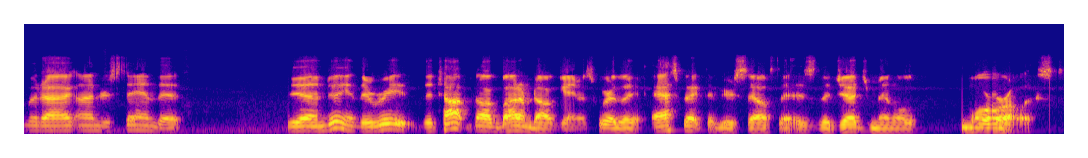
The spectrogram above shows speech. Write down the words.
but I understand that the undoing the re, the top dog bottom dog game is where the aspect of yourself that is the judgmental moralist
